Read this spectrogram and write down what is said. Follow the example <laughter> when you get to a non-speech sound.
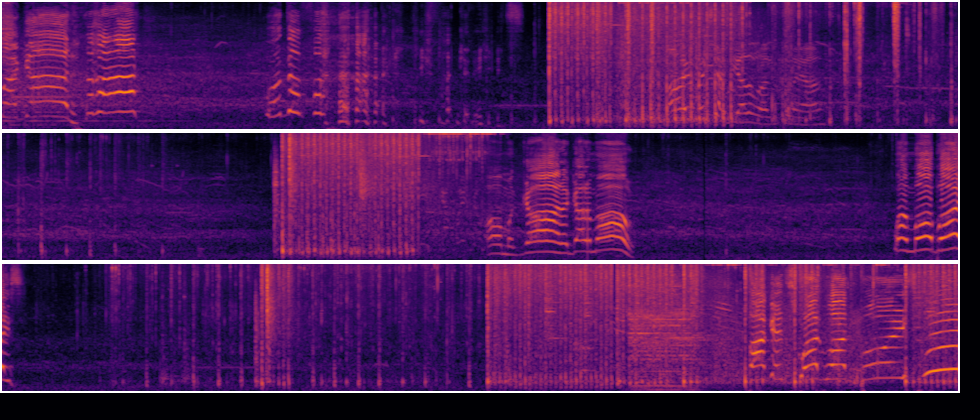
my god! <laughs> what the fuck? <laughs> you fucking idiots. Oh, I almost had the other one. Wow. Oh my god, I got them all! One more, boys! Quad one, boys! Woo!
